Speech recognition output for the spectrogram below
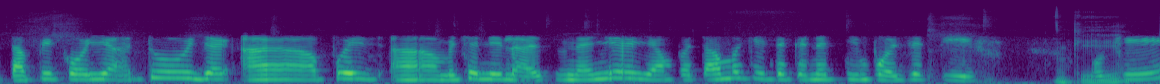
tapi koyak tu ja- ah, apa ah, macam ni lah. Sebenarnya yang pertama kita kena think positif. Okey. Okey.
